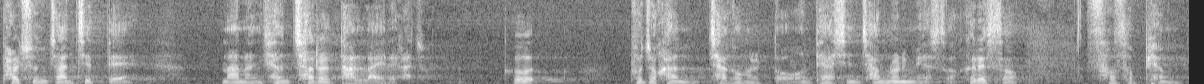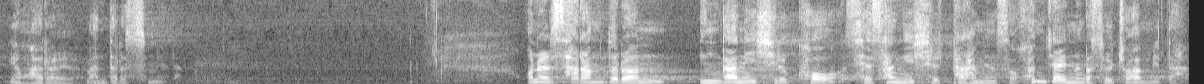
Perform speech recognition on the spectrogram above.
팔순 잔치 때 나는 현찰을 달라 이래가지고 그 부족한 자금을 또 은퇴하신 장로님이 해서 그래서 서서평 영화를 만들었습니다. 오늘 사람들은 인간이 싫고 세상이 싫다 하면서 혼자 있는 것을 좋아합니다.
